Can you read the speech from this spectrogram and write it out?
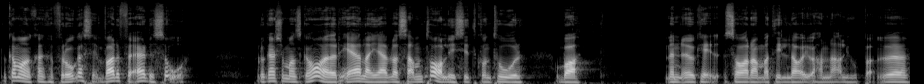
Då kan man kanske fråga sig, varför är det så? Och då kanske man ska ha rejäla jävla samtal i sitt kontor och bara Men okej, Sara, Matilda och Johanna allihopa. Eh,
